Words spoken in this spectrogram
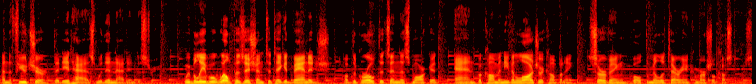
and the future that it has within that industry. We believe we're well positioned to take advantage of the growth that's in this market and become an even larger company serving both the military and commercial customers.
